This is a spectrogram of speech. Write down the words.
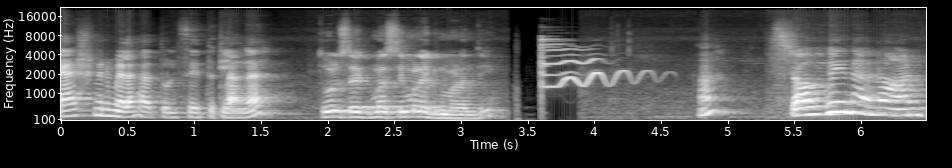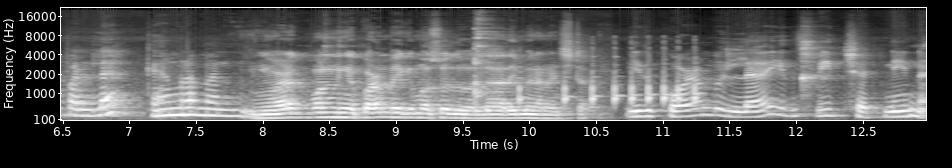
காஷ்மீர் மிளகாத்தூள் சேர்த்துக்கலாங்க. தூள் சேர்க்கும்போது சிம்மில் வைக்கணும் ஸ்டவ்வே நான் ஆன் பண்ணல. கேமராமேன். நீங்கள் வழக்கு போனால் நீங்கள் குழம்பு வைக்கும்போது சொல்லுவல்ல அதே மாதிரி நான் நினச்சிட்டேன். இது குழம்பு இல்லை இது ஸ்வீட் சட்னின்னு.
